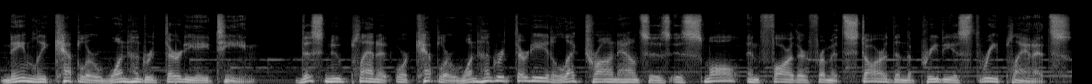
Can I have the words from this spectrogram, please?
namely Kepler-138 This new planet or Kepler-138 electron ounces is small and farther from its star than the previous three planets.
